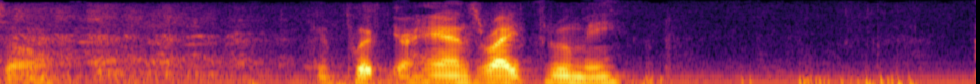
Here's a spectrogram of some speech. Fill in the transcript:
so you can put your hands right through me.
